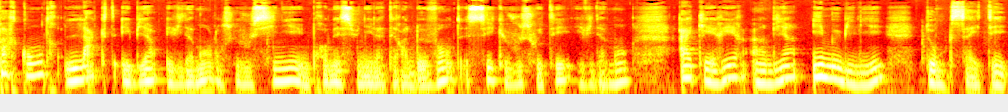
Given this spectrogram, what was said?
Par contre, l'acte, est bien évidemment, lorsque vous signez une promesse unilatérale de vente, c'est que vous souhaitez évidemment acquérir un bien immobilier. Donc ça a été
